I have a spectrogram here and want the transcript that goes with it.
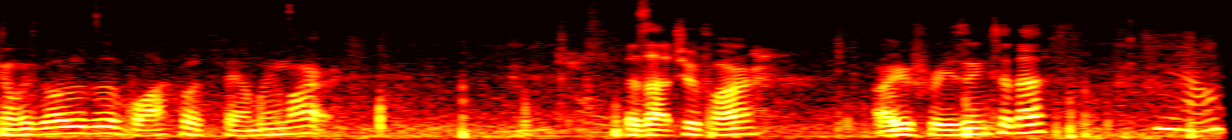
Can we go to the block with Family Mart? Okay. Is that too far? Are you freezing to death? No.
